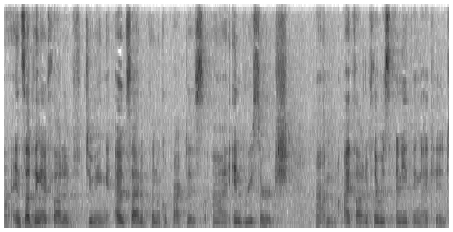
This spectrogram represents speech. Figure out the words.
uh, and something I've thought of doing outside of clinical practice uh, in research. Um, I thought if there was anything I could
